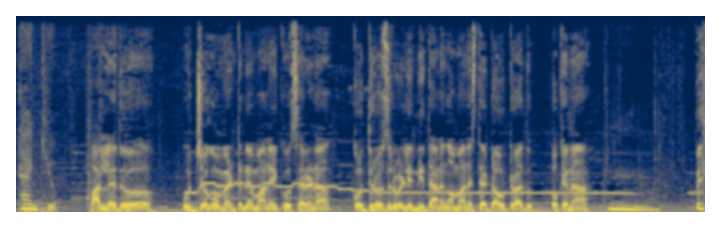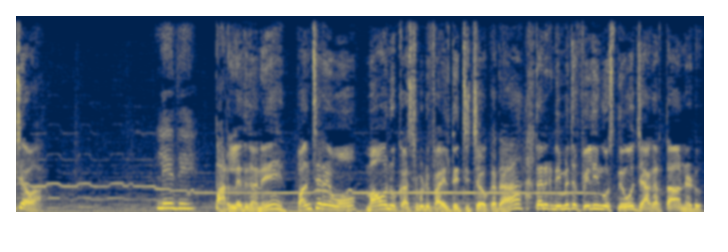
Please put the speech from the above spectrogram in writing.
Thank you. పర్లేదు. ఉద్యోగం వెంటనే మానేయకు సరేనా? కొద్ది రోజులు వెళ్ళి నిదానంగా మానేస్తే డౌట్ రాదు. ఓకేనా? పిలిచావా? లేదే. పర్లేదు గానీ పంచర్ ఏమో మావ నువ్వు కష్టపడి ఫైల్ తెచ్చిచ్చావు కదా? తనకి నీ మీద ఫీలింగ్ వస్తుందేమో జాగ్రత్త అన్నాడు.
